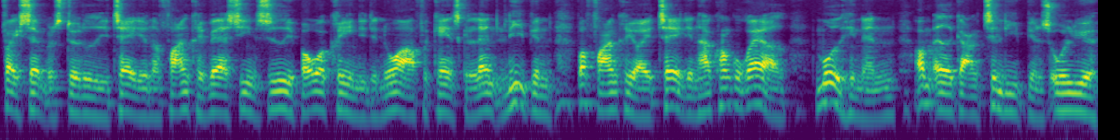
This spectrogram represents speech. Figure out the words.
For eksempel støttede Italien og Frankrig hver sin side i borgerkrigen i det nordafrikanske land Libyen, hvor Frankrig og Italien har konkurreret mod hinanden om adgang til Libyens olie,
